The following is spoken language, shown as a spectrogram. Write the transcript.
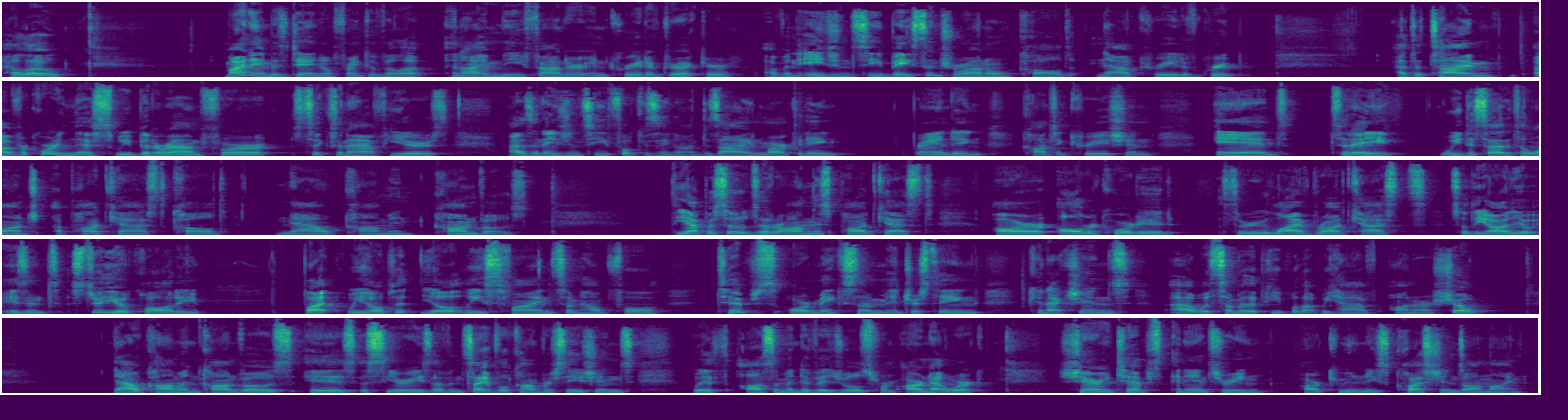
Hello. My name is Daniel Francavilla, and I am the founder and creative director of an agency based in Toronto called Now Creative Group. At the time of recording this, we've been around for six and a half years as an agency focusing on design, marketing, branding, content creation, and today we decided to launch a podcast called Now Common Convos. The episodes that are on this podcast are all recorded through live broadcasts, so the audio isn't studio quality, but we hope that you'll at least find some helpful tips or make some interesting connections uh, with some of the people that we have on our show. Now Common Convos is a series of insightful conversations with awesome individuals from our network, sharing tips and answering our community's questions online.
